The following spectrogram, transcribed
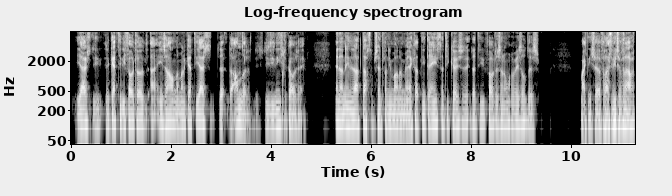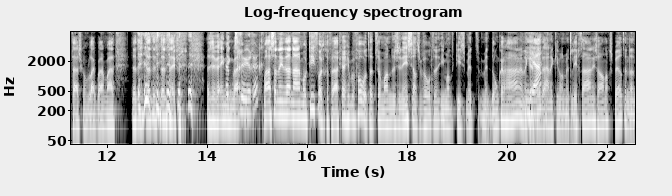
juist die, dan krijgt hij die foto in zijn handen. Maar dan krijgt hij juist de, de andere, dus die hij niet gekozen heeft. En dan inderdaad 80% van die mannen merkt dat niet eens, dat die, keuze, dat die foto's zijn omgewisseld. Dus maakt niet zoveel uit wie er vanavond thuis komt blijkbaar. Maar dat is, dat is, dat is, even, dat is even één ding. Maar, maar als dan inderdaad naar een motief wordt gevraagd, krijg je bijvoorbeeld dat zo'n man dus in eerste instantie bijvoorbeeld iemand kiest met, met donker haar. En dan krijg je Ja. uiteindelijk iemand met licht haar in zijn handen gespeeld. En dan,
